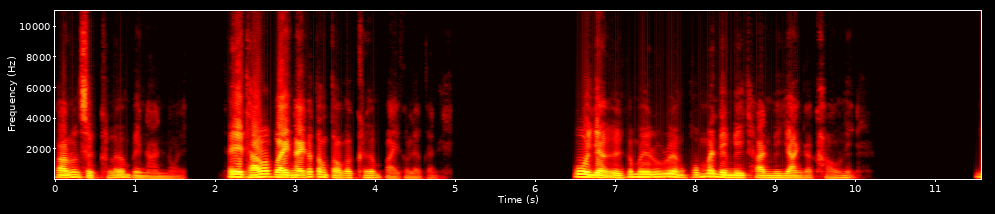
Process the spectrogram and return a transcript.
ความรู้สึกเคลิ้มไปนานหน่อย ถ้าจะถามว่าไปไงก็ต้องตอบว่าเคลิ้มไปก็แล้วกันโอ้อย่างอื่นก็ไม่รู้เรื่อง ผมไม่ได้มีฌานมียานกับเขานี่ อ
